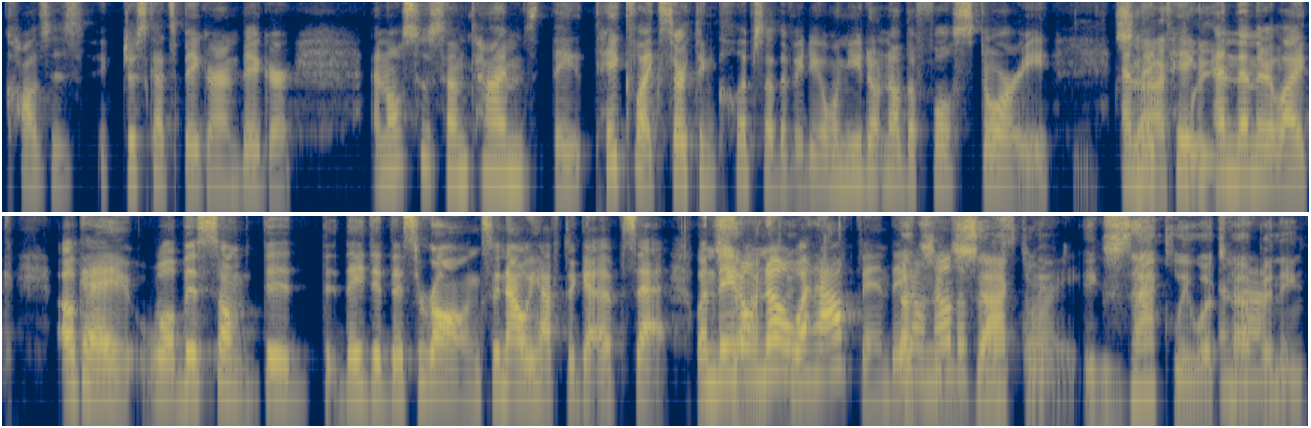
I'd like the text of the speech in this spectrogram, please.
causes it just gets bigger and bigger. And also sometimes they take like certain clips of the video when you don't know the full story and they take and then they're like, "Okay, well this some did they did this wrong, so now we have to get upset." When they don't know what happened. They That's don't know the exactly full story. exactly what's And that- happening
